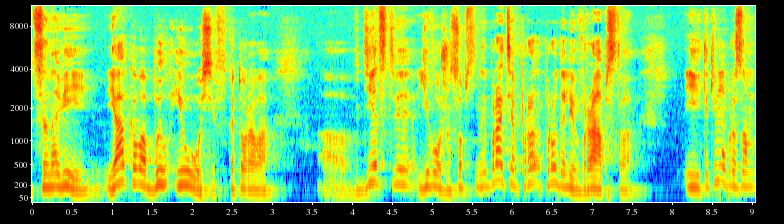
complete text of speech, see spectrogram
сыновей Иакова был Иосиф, которого э, в детстве его же собственные братья продали в рабство. И таким образом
